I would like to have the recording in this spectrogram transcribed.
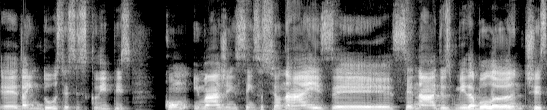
é, da indústria esses clipes com imagens sensacionais, é, cenários mirabolantes.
